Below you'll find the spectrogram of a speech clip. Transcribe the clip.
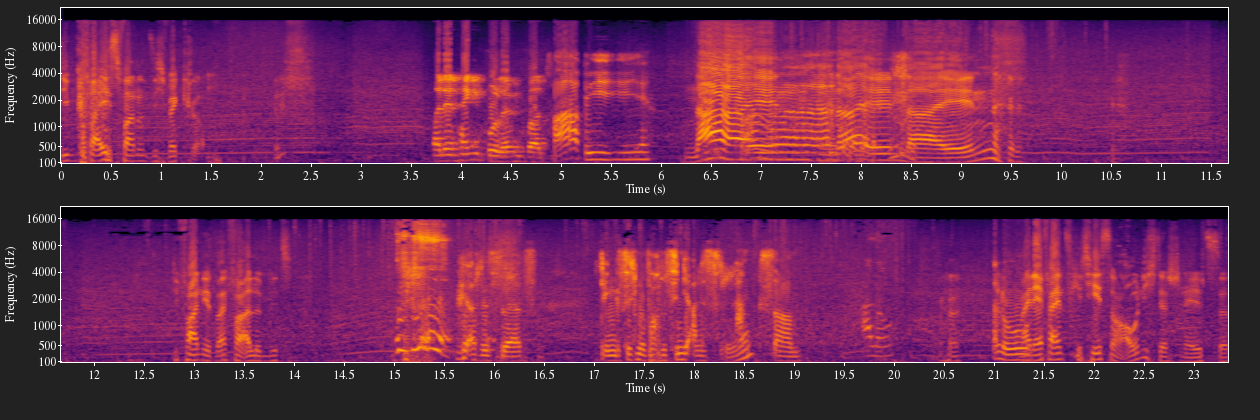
die im Kreis fahren und sich wegrammen. Bei den hängt wohl irgendwas. Fabi! Nein! Nein, nein! Die fahren jetzt einfach alle mit. Ja, das wär's. Ich denke sich nur, warum sind die alles langsam? Hallo. Hallo? Mein F1 GT ist doch auch nicht der schnellste.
